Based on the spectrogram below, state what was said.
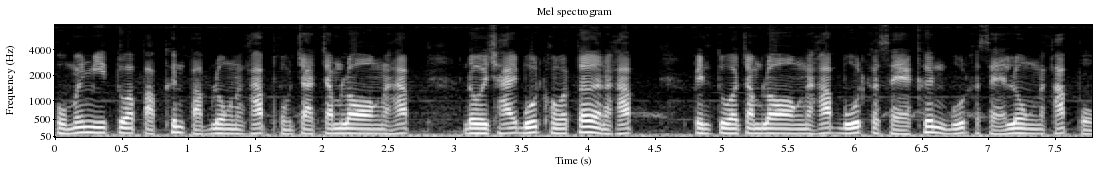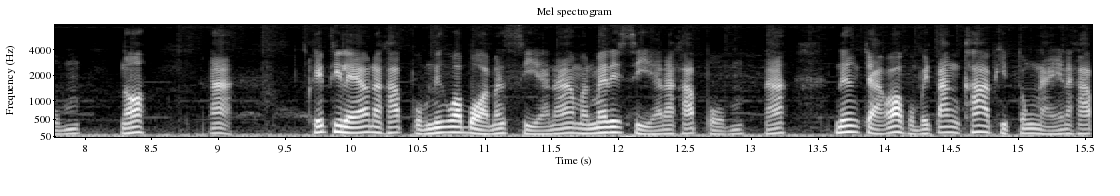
ผมไม่มีตัวปรับขึ้นปรับลงนะครับ ผมจะจำลองนะครับ โดยใช้บูตคอนเวอร์เตอร์นะครับ เป็นตัวจำลองนะครับบูตกระแสขึ้นบูตกระแสลงนะครับผมเนาะอะคลิปที่แล้วนะครับ ผมนึกว่าบอร์ดมันเสียนะ มันไม่ได้เสียนะครับ ผมนะเนื่องจากว่าผมไปตั้งค่าผิดตรงไหนนะครับ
